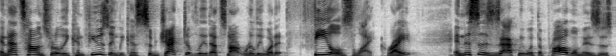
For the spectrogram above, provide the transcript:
And that sounds really confusing because subjectively, that's not really what it feels like, right? And this is exactly what the problem is, is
